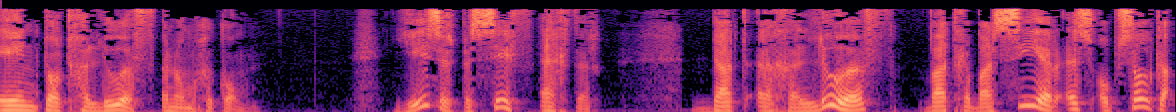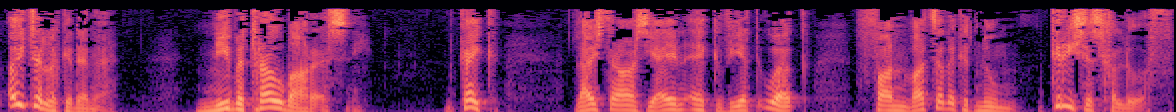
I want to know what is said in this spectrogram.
en tot geloof in hom gekom. Jesus besef egter dat 'n geloof wat gebaseer is op sulke uiterlike dinge nie betroubaar is nie. Kyk, luisteraars, jy en ek weet ook van wat sal ek dit noem? Krisisgeloof.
